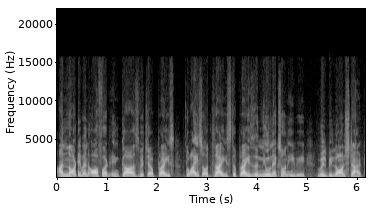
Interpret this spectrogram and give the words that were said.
are not even offered in cars which are priced twice or thrice the price the new Nexon EV will be launched at.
